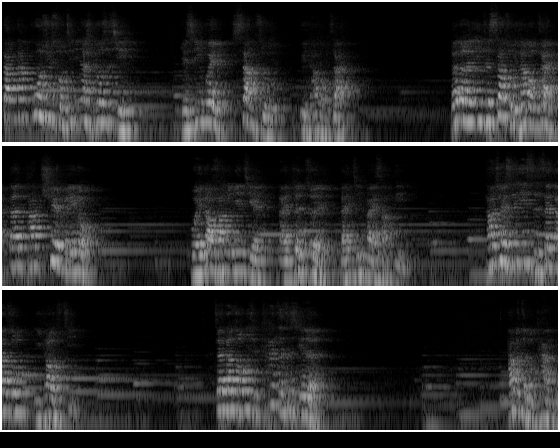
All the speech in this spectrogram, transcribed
当他过去所经历那许多事情，也是因为上主与他同在。然而，因着上主与他同在，但他却没有回到上帝面前来认罪、来敬拜上帝。他却是一直在当中依靠自己，在当中一直看着这些人，他们怎么看我？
